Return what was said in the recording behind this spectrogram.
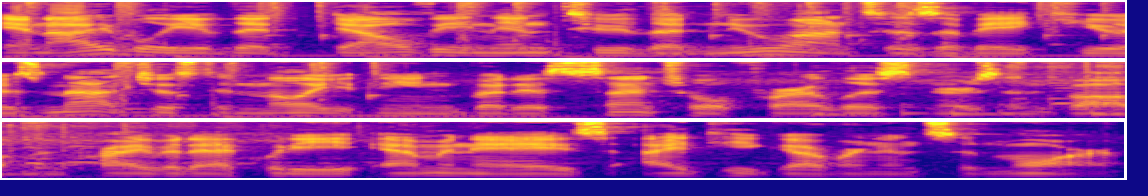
And I believe that delving into the nuances of AQ is not just enlightening, but essential for our listeners involved in private equity M&As, IT governance, and more.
